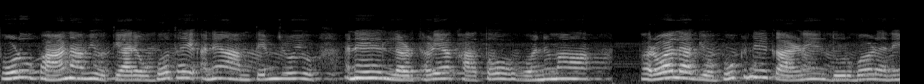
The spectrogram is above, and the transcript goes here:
થોડું ભાન આવ્યું ત્યારે ઊભો થઈ અને આમ તેમ જોયું અને લડથડિયા ખાતો વનમાં ફરવા લાગ્યો. ભૂખને કારણે દુર્બળ અને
